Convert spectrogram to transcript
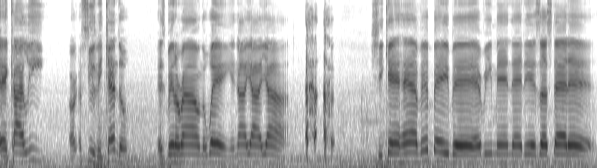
And Kylie, or excuse me, Kendall, has been around the way and yeah, yeah, yeah. she can't have it, baby. Every man that is a status.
